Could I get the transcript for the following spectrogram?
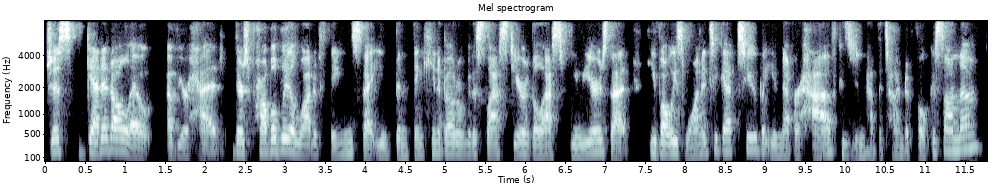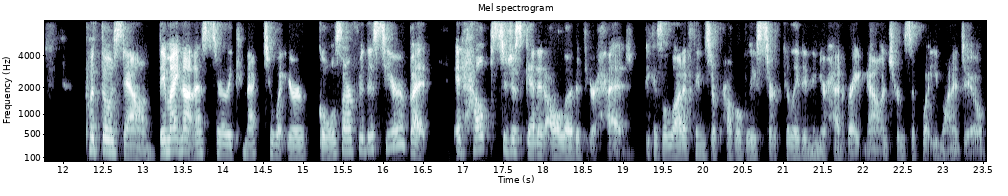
just get it all out of your head. There's probably a lot of things that you've been thinking about over this last year, the last few years that you've always wanted to get to, but you never have because you didn't have the time to focus on them. Put those down. They might not necessarily connect to what your goals are for this year, but it helps to just get it all out of your head because a lot of things are probably circulating in your head right now in terms of what you want to do.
